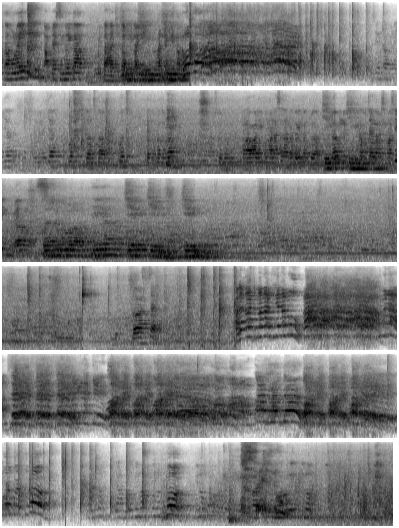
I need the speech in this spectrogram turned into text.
kita mulai, kita pressing mereka, kita hanya kita. Tim manajer, coach dan staff coach dan teman-teman sebelum mengawali pemanasan angkat kita berdua. Sudah memiliki kita masing-masing. Sudah Satu dua tiga J J J. sudah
